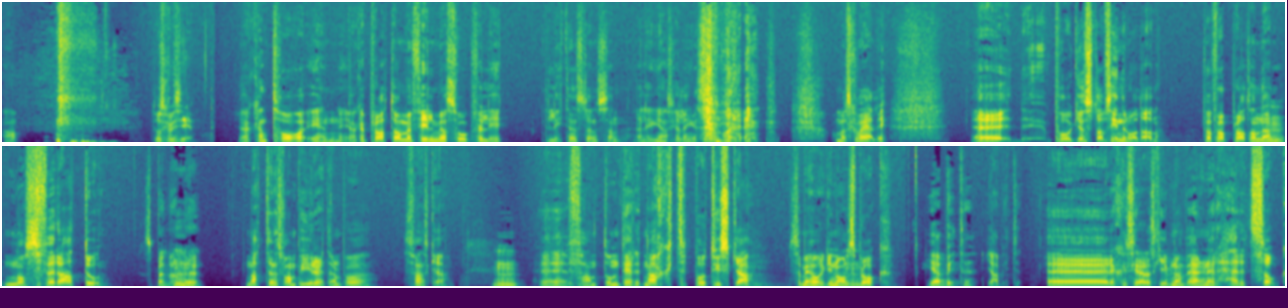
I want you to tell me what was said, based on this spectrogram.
Då ska vi se. Jag kan ta en, jag kan prata om en film jag såg för lite liten stund sedan. Eller ganska länge sedan var det. Om jag ska vara ärlig. Eh, på Gustavs inrådan. Får jag pra- prata om den? Nosferatu. Spännande. Mm. Nattens vampyr heter den på svenska. Mm. Eh, Phantom der Nacht på tyska. Som är originalspråk. Jag bitte. Jag vet inte. Eh, regisserad och skriven av Werner Herzog.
